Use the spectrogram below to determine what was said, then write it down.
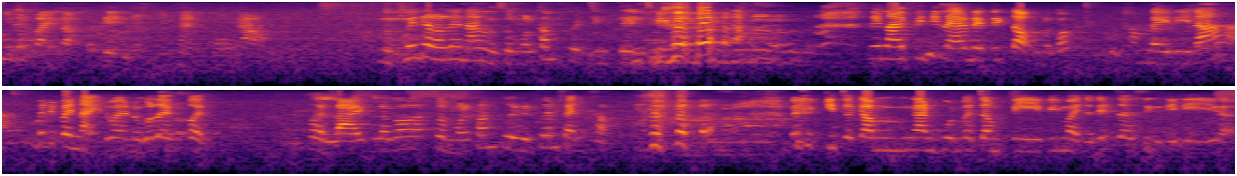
ไม่ได้ไปต่างประเทศเนี่ยมีแผนโค้ดดาวน์ หนูไม่ได้แล้วเลยนะหนูสวดมนต์ข้ามคืนจริงๆในไลฟ์ปีที่แล้วในติ๊กต็อกหนูก็ทำอะไรดีนะ ไม่ได้ไปไหนด้วยหนูก็เลยเปิด เปิดไลฟ์แล้วก็สวดมนต์ข้ามคืนเป็นเพื่อนแฟนคลับ เป็นกิจกรรมงานบุญประจำปีปีใหม่จะได้เจอสิ่งดีๆค่ะ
